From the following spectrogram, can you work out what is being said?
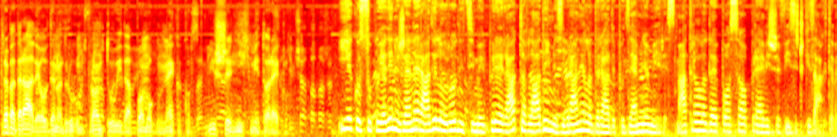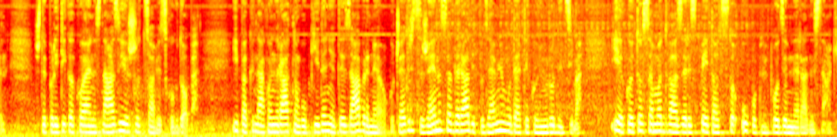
treba da rade ovde na drugom frontu i da pomognu nekako. Više njih mi je to reklo. Iako su pojedine žene radile u rudnicima i pre rata, vlada im je zabranila da rade pod zemljom jer je smatrala da je posao previše fizički zahtevan, što je politika koja je na snazi još od sovjetskog doba. Ipak, nakon ratnog ukidanja te zabrane, oko 400 žena sada radi pod zemljom u detekovim rudnicima, iako je to samo 2,5% ukupne podzemne radne snage.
